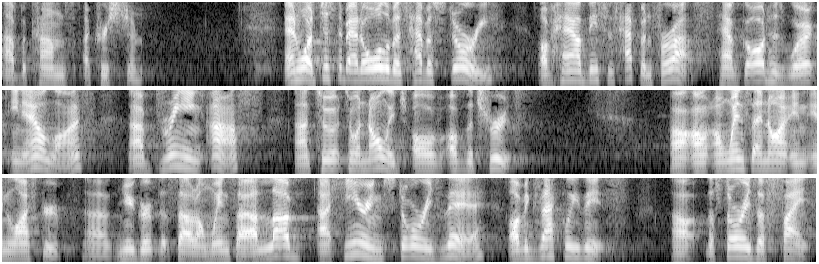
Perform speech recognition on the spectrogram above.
uh, becomes a Christian. And what, just about all of us have a story of how this has happened for us. How God has worked in our life, uh, bringing us uh, to, to a knowledge of, of the truth. Uh, on, Wednesday night in, in Life Group, uh, new group that started on Wednesday. I loved uh, hearing stories there of exactly this. Uh, the stories of faith.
